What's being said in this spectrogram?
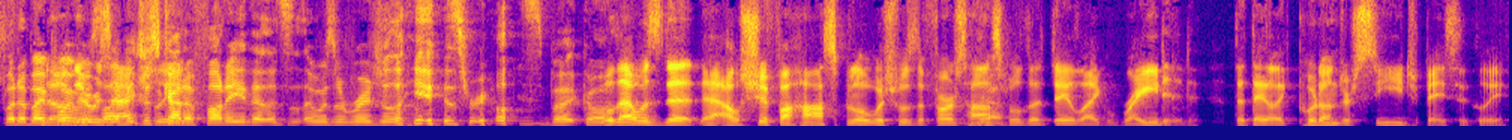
but my no, point was, was like actually, it's just kind of funny that it was originally Israel's. But well, that was the, the Al Shifa hospital, which was the first hospital yeah. that they like raided that they like put under siege basically.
